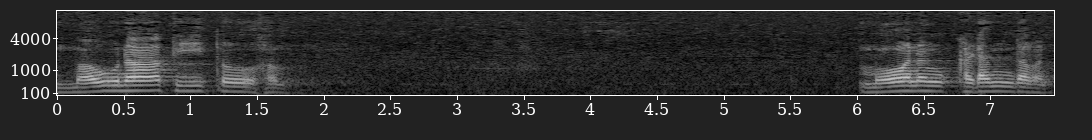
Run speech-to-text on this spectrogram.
மௌனாதீதோகம் மோனங் கடந்தவன்.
